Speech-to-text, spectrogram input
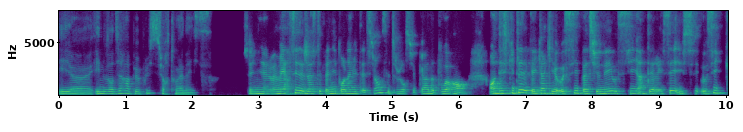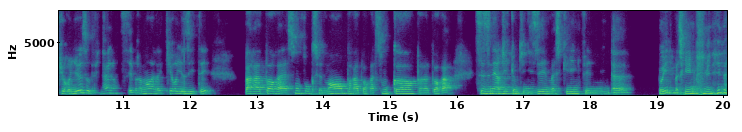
euh, et, nous en dire un peu plus sur toi, Anaïs. Génial. Bah, merci déjà Stéphanie pour l'invitation. C'est toujours super de pouvoir en, discuter avec quelqu'un qui est aussi passionné, aussi intéressé, aussi curieuse au final. Hein. C'est vraiment la curiosité par rapport à son fonctionnement, par rapport à son corps, par rapport à ses énergies, comme tu disais, masculine, féminine. Euh, oui, masculine, féminine.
